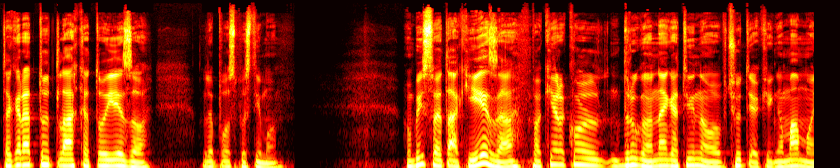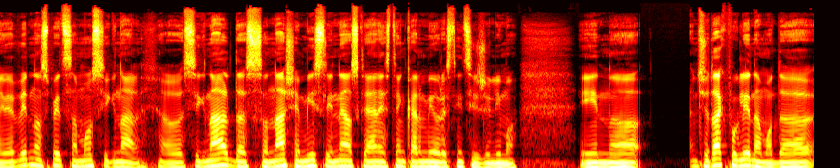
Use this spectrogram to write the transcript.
takrat tudi lahko to jezo lepo spustimo. V bistvu je tako, jeza, pa kjerkoli drugo negativno občutje, ki ga imamo, je vedno spet samo signal. Uh, signal, da so naše misli neusklajene s tem, kar mi v resnici želimo. In uh, če tako pogledamo, da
